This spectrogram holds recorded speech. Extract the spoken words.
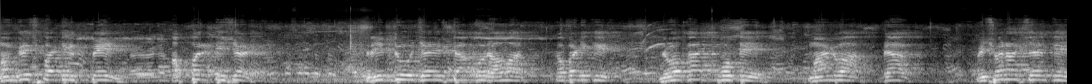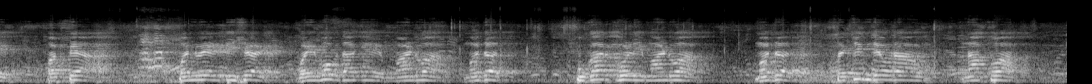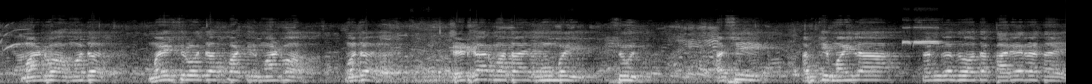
Mangesh Patil Pen upper T shirt Riddhu Jayesh Thakur आवाज kabaddi kit Navkant Pote Mandwa bag Vishwanath Shelke Pappya Panvel T shirt Vaibhav Dage Mandwa मदत पुकार कोळी मांडवा मदत सचिन देवराव नाखवा मांडवा मदत महेश रोहिदास पाटील मांडवा मदत Edgar मताज Mumbai shoes. अशी आमची महिला संघ जो आता कार्यरत आहे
